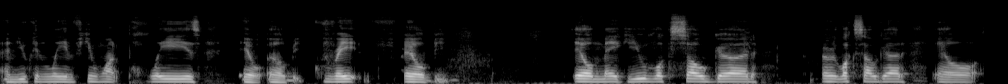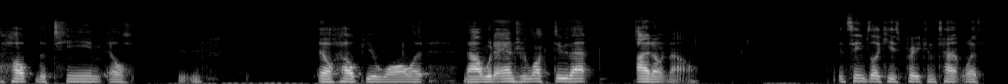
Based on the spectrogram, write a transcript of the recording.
and you can leave if you want. Please, it'll it'll be great. It'll be it'll make you look so good or look so good. It'll help the team. It'll it'll help your wallet. Now, would Andrew Luck do that? I don't know. It seems like he's pretty content with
